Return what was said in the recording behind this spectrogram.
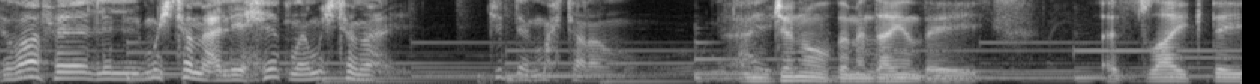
اضافه للمجتمع اللي يحيطنا مجتمع جدا محترم in general the Mandayan they it's like they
